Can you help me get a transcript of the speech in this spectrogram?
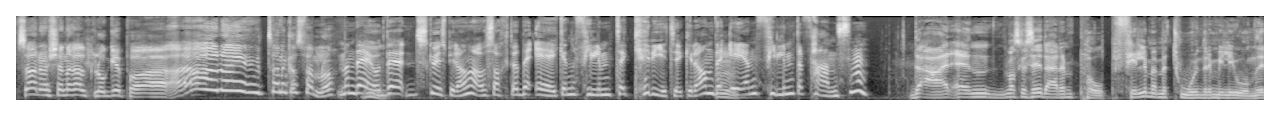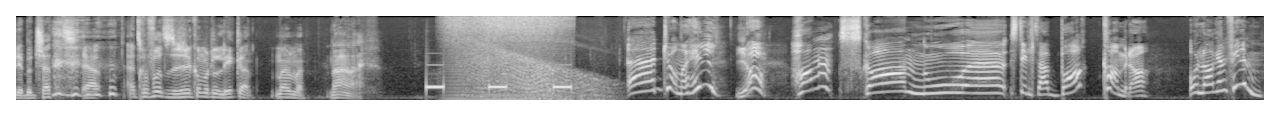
så har han jo generelt ligget på uh, terningkast fem nå. men det er jo det, skuespillerne har jo sagt at det er ikke en film til kritikerne, det er en film til fansen. Det er en hva skal vi si, det er en pulp-film med 200 millioner i budsjett. Ja. Jeg tror fortsatt ikke jeg kommer til å like den. Men, men. Nei, nei. Eh, Jonah Hill Ja! han skal nå eh, stille seg bak kamera og lage en film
